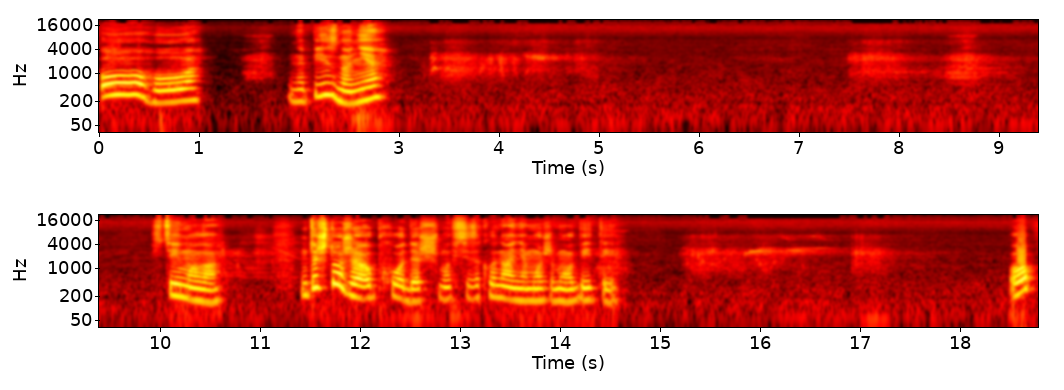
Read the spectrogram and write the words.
Ого! Не пізно, ні? Стій. Ну ти ж теж обходиш, ми всі заклинання можемо обійти. Оп.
